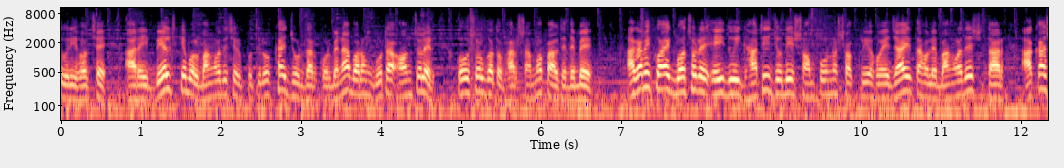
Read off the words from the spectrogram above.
তৈরি হচ্ছে। আর এই বেল্ট কেবল বাংলাদেশের প্রতিরক্ষায় জোরদার করবে না, বরং গোটা অঞ্চলের কৌশলগত ভারসাম্য পাল্টে দেবে। আগামী কয়েক বছরে এই দুই ঘাঁটি যদি সম্পূর্ণ সক্রিয় হয়ে যায়, তাহলে বাংলাদেশ তার আকাশ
